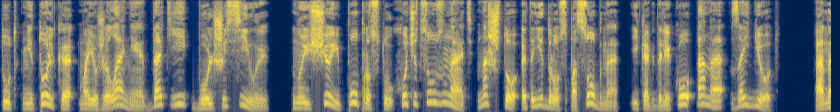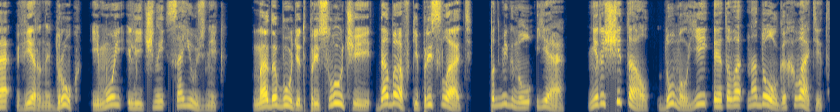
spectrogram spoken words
Тут не только мое желание дать ей больше силы, но еще и попросту хочется узнать, на что это ядро способно и как далеко она зайдет. Она верный друг и мой личный союзник. «Надо будет при случае добавки прислать», — подмигнул я. Не рассчитал, думал, ей этого надолго хватит.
